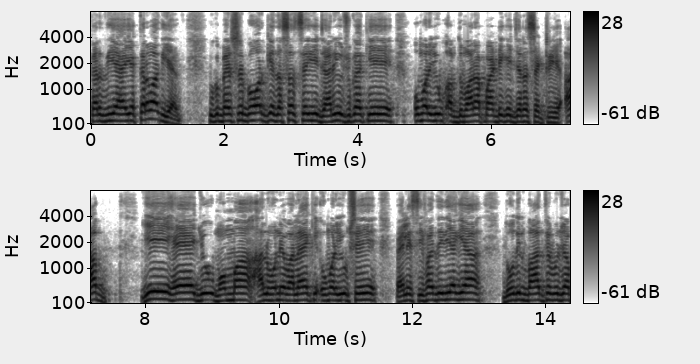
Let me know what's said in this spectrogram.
کر دیا ہے یا کروا دیا ہے۔ کیونکہ بیرسٹر گور کے دست سے یہ جاری ہو چکا ہے کہ عمر ایوب اب دوبارہ پارٹی کے جنرل سیکرٹری ہے اب یہ ہے جو معمہ حل ہونے والا ہے کہ عمر یوب سے پہلے استعفیٰ دے دیا گیا۔ دو دن بعد پھر وہ جب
